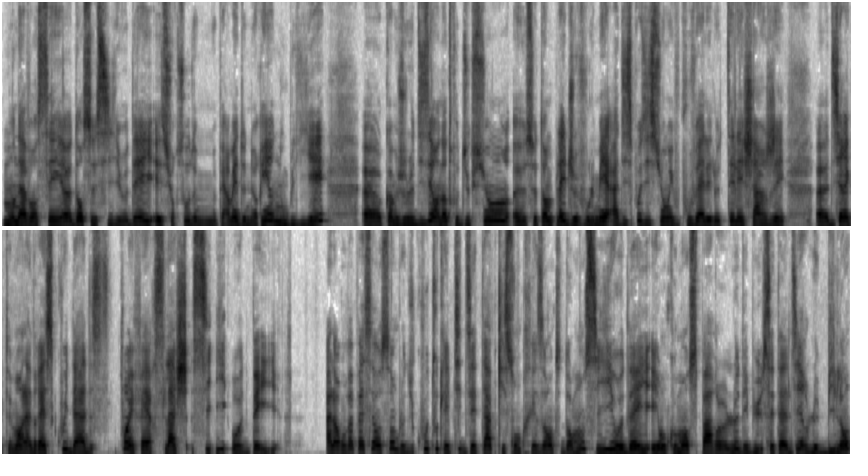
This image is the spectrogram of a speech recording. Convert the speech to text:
mon avancée euh, dans ce CEO Day et surtout de me permet de ne rien oublier. Euh, comme je le disais en introduction, euh, ce template, je vous le mets à disposition et vous pouvez aller le télécharger directement à l'adresse quidad.fr slash CEO Day. Alors on va passer ensemble du coup toutes les petites étapes qui sont présentes dans mon CEO Day et on commence par euh, le début, c'est-à-dire le bilan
